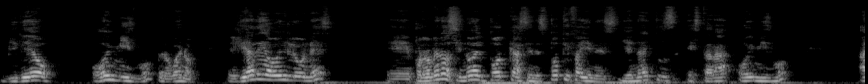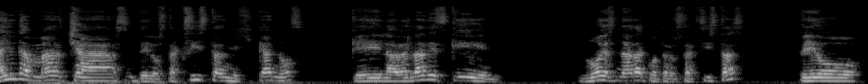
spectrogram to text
video hoy mismo, pero bueno, el día de hoy lunes, eh, por lo menos si no el podcast en Spotify y en iTunes estará hoy mismo, hay una marcha de los taxistas mexicanos que la verdad es que no es nada contra los taxistas, pero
